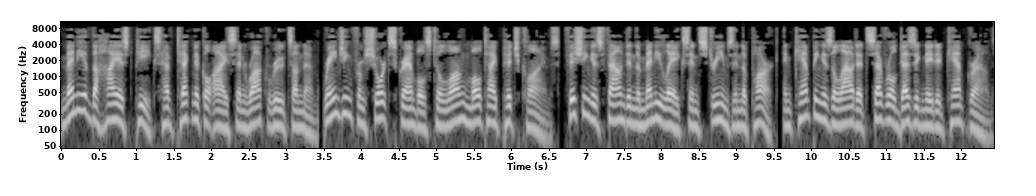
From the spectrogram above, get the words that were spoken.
Many of the highest peaks have technical ice and rock routes on them, ranging from short scrambles to long multi-pitch climbs. Fishing is found in the many lakes and streams in the park, and camping is allowed at several designated campgrounds.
